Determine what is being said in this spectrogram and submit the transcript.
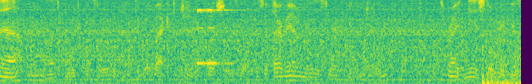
yeah. well, that's probably possible. We'll have to go back to gym question as well. Physiotherapy haven't really used to work in injury. His right knee is still weak. He has a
